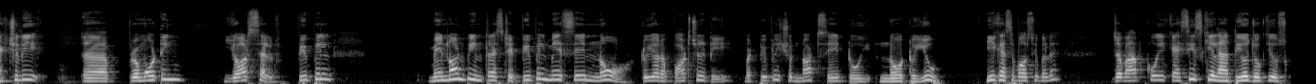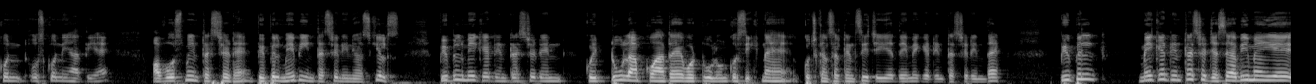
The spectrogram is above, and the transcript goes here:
actually promoting yourself. People may not be interested. People may say no to your opportunity, but people should not say to, no to you. ये कैसे पॉसिबल है? जब आपको एक ऐसी स्किल आती हो जो कि उसको उसको नहीं आती है, और वो उसमें इंटरेस्टेड है people may be interested in your skills people may get interested in कोई टूल आपको आता है, वो टूल उनको सीखना है, कुछ कंसल्टेंसी चाहिए they may get interested in that people may get interested जैसे अभी मैं ये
